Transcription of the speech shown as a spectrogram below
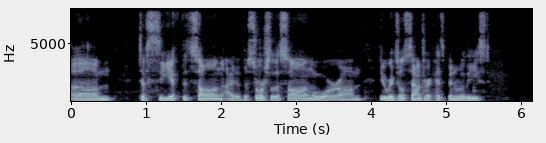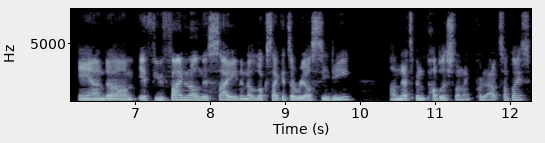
um, to see if the song, either the source of the song or um, the original soundtrack, has been released. And um, if you find it on this site and it looks like it's a real CD um, that's been published and like put it out someplace,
